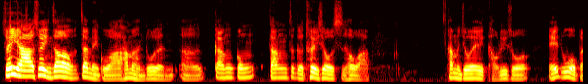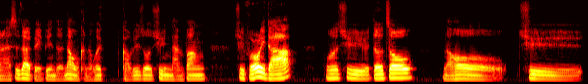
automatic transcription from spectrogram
所以啊，所以你知道，在美国啊，他们很多人呃刚工当这个退休的时候啊，他们就会考虑说。诶，如果本来是在北边的，那我可能会考虑说去南方，去佛罗里达或者去德州，然后去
